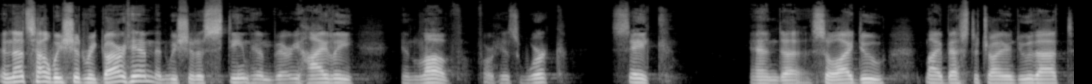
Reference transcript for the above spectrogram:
And that's how we should regard him, and we should esteem him very highly in love for his work sake. And uh, so I do my best to try and do that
